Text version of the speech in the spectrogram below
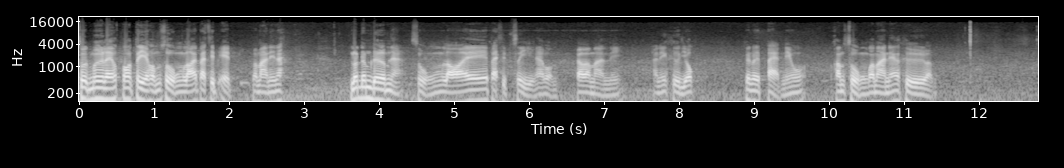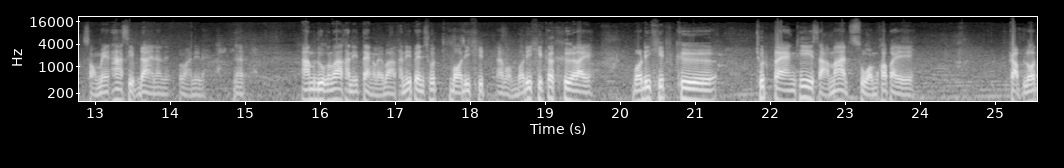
สุดมือเลยปกติผมสูง 181 ประมาณนี้นะ รถเดิมๆเนี่ยสูง 184 นะครับผม ก็ประมาณนี้ อันนี้คือยกขึ้นไป 8 นิ้ว ความสูงประมาณนี้ก็คือแบบ2เมตร50 ได้นะประมาณนี้เลยนะฮะอะมาดูกันว่าคันนี้แต่งอะไรบ้าง คันนี้เป็นชุดบอดี้คิ t นะครับผมบอดี้คิ t ก็คืออะไรบอดี้คิ t คือชุดแปลงที่สามารถสวมเข้าไปกับรถ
